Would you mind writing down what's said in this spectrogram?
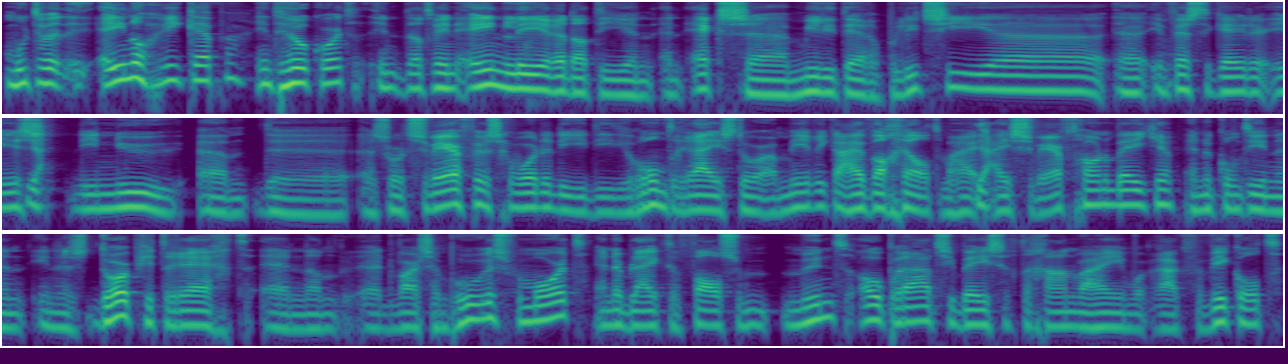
Moeten we één nog recappen, in het heel kort? In, dat we in één leren dat hij een, een ex-militaire politie-investigator is. Ja. Die nu ehm, de, een soort zwerver is geworden. Die, die, die rondreist door Amerika. Hij heeft wel geld, maar hij, Ja. hij zwerft gewoon een beetje. En dan komt hij in een, in een dorpje terecht. En dan, eh, waar zijn broer is vermoord. En er blijkt een valse muntoperatie bezig te gaan. Waar hij raakt verwikkeld.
